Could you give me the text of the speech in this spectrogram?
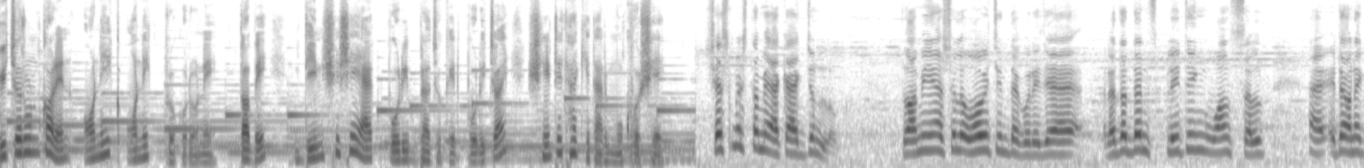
বিচরণ করেন অনেক অনেক প্রকরণে, তবে দিন শেষে এক পরিব্রাজকের পরিচয় সেঁটে থাকে তার মুখোশে। শেষমেশ তো আমি একা একজন লোক। তো আমি আসলে ওভাবে চিন্তা করি যে রেদার দেন স্প্লিটিং ওয়ান সেলফ এটা অনেক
